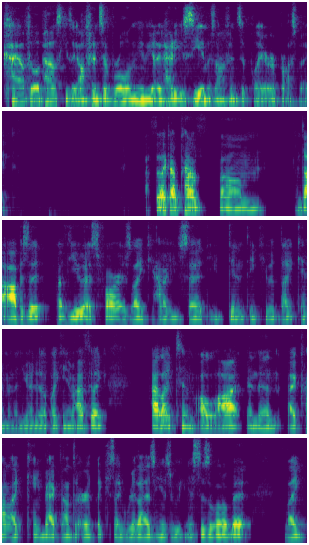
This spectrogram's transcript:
Kyle Filipowski's like offensive role in the NBA? Like, how do you see him as an offensive player or prospect? I feel like I'm kind of um, the opposite of you as far as like how you said you didn't think you would like him and then you ended up liking him. I feel like I liked him a lot and then I kind of like came back down to earth, like just like realizing his weaknesses a little bit. Like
